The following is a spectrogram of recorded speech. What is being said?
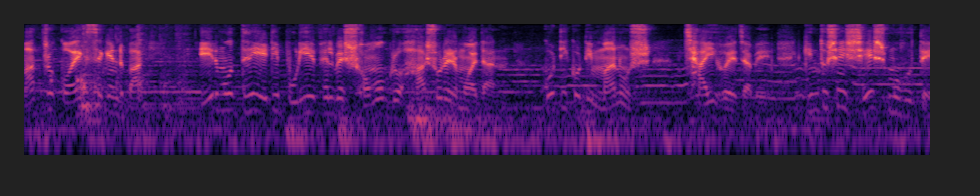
মাত্র কয়েক সেকেন্ড বাকি। এর মধ্যেই এটি পুড়িয়ে ফেলবে সমগ্র হাসরের ময়দান। কোটি কোটি মানুষ ছাই হয়ে যাবে। কিন্তু সেই শেষ মুহূর্তে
